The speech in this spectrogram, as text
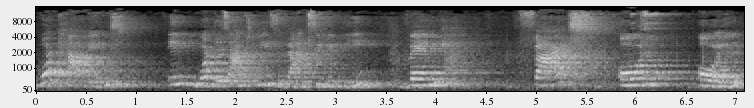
what happens in what is actually is rancidity when fats or oil.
